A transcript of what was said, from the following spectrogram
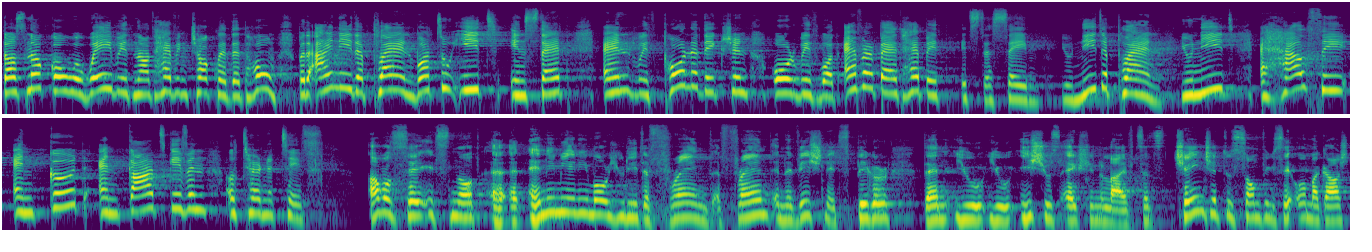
does not go away with not having chocolate at home. But I need a plan what to eat instead. And with porn addiction or with whatever bad habit, it's the same. You need a plan. You need a healthy and good and God given alternative. I will say it's not a, an enemy anymore. You need a friend, a friend and a vision. It's bigger than you, you issues actually in life. So change it to something. Say, oh my gosh,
